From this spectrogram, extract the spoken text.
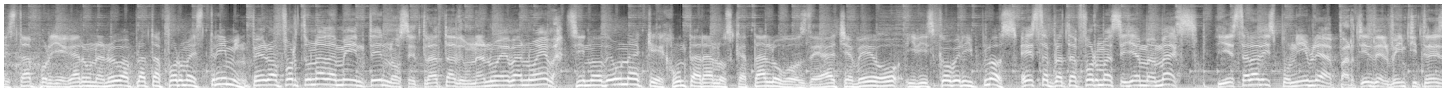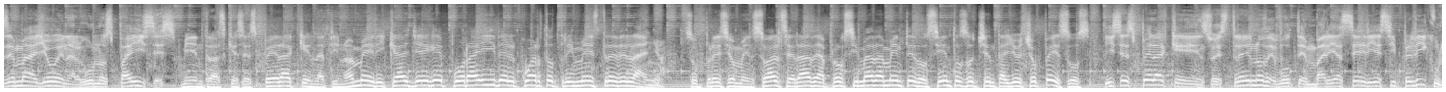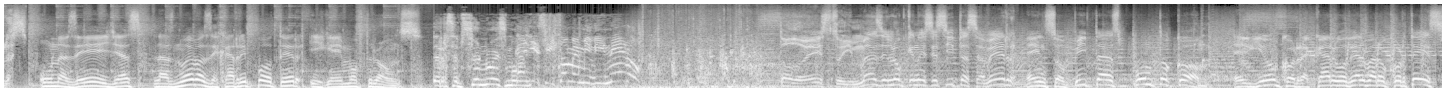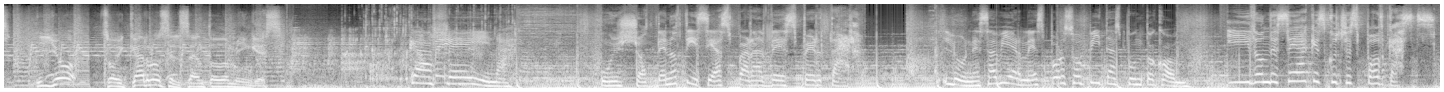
Está por llegar una nueva plataforma streaming, pero afortunadamente no se trata de una nueva nueva, sino de una que juntará los catálogos de HBO y Discovery Plus. Esta plataforma se llama Max y estará disponible a partir del 23 de mayo en algunos países, mientras que se espera que en Latinoamérica llegue por ahí del cuarto trimestre del año. Su precio mensual será de aproximadamente 288 pesos y se espera que en su estreno debuten varias series y películas, unas de ellas las nuevas de Harry Potter y Game of Thrones. La recepción no es muy... ¡Cállese y tome mi dinero! Todo esto y más de lo que necesitas saber en sopitas.com. El guion corre a cargo de Álvaro Cortés y yo soy Carlos el Santo Domínguez. Cafeína. Un shot de noticias para despertar. lunes a viernes por sopitas.com y donde sea que escuches podcasts.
